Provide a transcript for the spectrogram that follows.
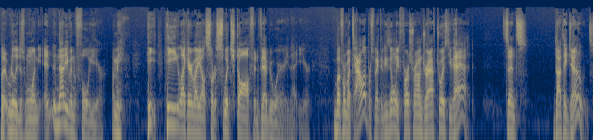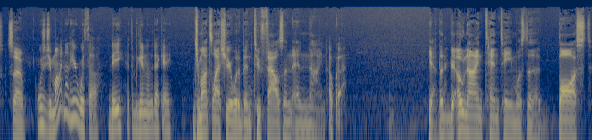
but really just one, not even a full year. I mean, he he like everybody else sort of switched off in February that year. But from a talent perspective, he's the only first round draft choice you've had since Dante Jones. So Was Jamont not here with uh, D at the beginning of the decade? Jamont's last year would have been 2009. Okay. Yeah, the, the 09 10 team was the Bost,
